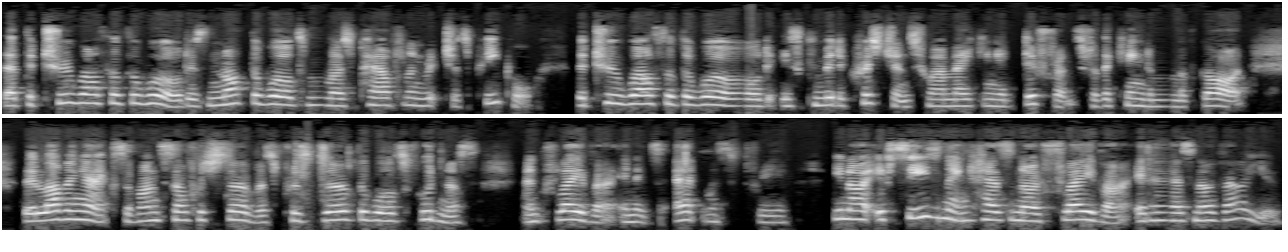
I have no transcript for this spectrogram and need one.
that the true wealth of the world is not the world's most powerful and richest people, the true wealth of the world is committed Christians who are making a difference for the kingdom of God. Their loving acts of unselfish service preserve the world's goodness and flavor in its atmosphere. You know, if seasoning has no flavor, it has no value.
